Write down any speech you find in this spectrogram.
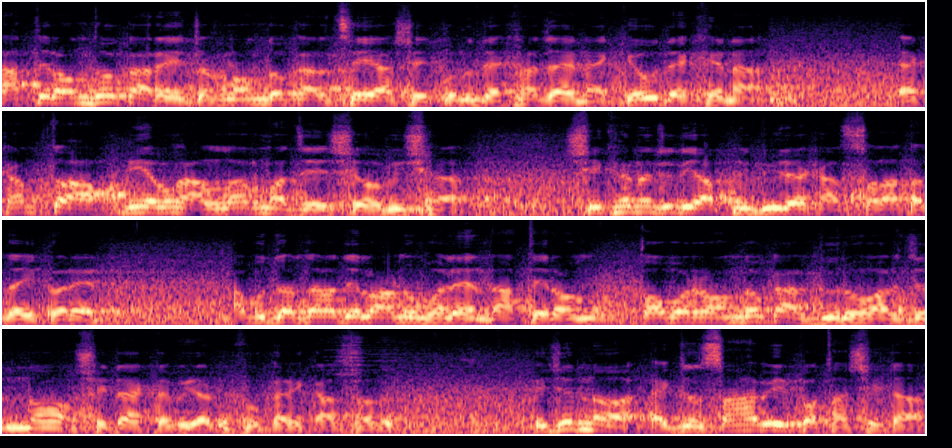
রাতের অন্ধকারে যখন অন্ধকার ছেয়ে আসে, কোনো দেখা যায় না, কেউ দেখে না। একান্ত আপনি এবং আল্লাহর মাঝে সে অভিশাপ সেখানে যদি আপনি দুই রেখা সলাত আদায় করেন আবু দরদারা দিল আনু বলেন, রাতের কবরের অন্ধকার দূর হওয়ার জন্য সেটা একটা বিরাট উপকারী কাজ হবে। এই জন্য একজন সাহাবীর কথা সেটা।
